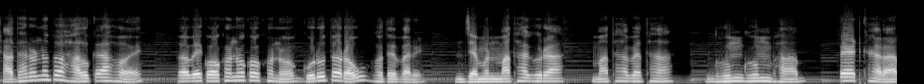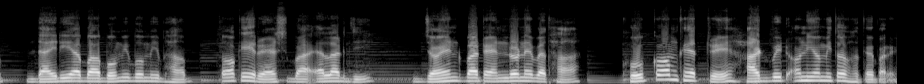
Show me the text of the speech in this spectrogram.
সাধারণত হালকা হয়, তবে কখনো কখনো গুরুতরও হতে পারে। যেমন মাথা ঘোরা, মাথা ব্যথা, ঘুম ঘুম ভাব, পেট খারাপ, ডায়রিয়া বা বমি বমি ভাব, ত্বকে র্যাশ বা অ্যালার্জি, জয়েন্ট বা টেন্ডনে ব্যথা, খুব কম ক্ষেত্রে হার্টবিট অনিয়মিত হতে পারে।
